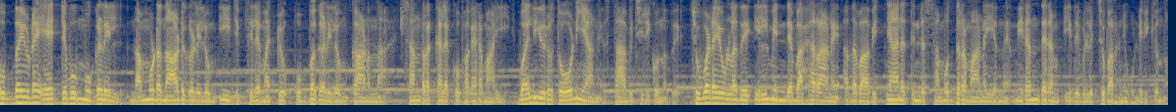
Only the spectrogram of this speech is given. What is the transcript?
കുബ്ബയുടെ ഏറ്റവും മുകളിൽ നമ്മുടെ നാടുകളിലും ഈജിപ്തിലെ മറ്റു കുബ്ബകളിലും കാണുന്ന ചന്ദ്രക്കലക്കു പകരമായി വലിയൊരു തോണിയാണ് സ്ഥാപിച്ചിരിക്കുന്നത്. ചുവടെയുള്ളത് ഇൽമിന്റെ ബഹറാണ് അഥവാ വിജ്ഞാനത്തിന്റെ സമുദ്രമാണ് എന്ന് നിരന്തരം ഇത് വിളിച്ചു പറഞ്ഞുകൊണ്ടിരിക്കുന്നു.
